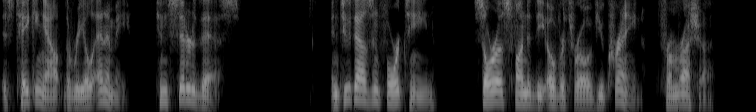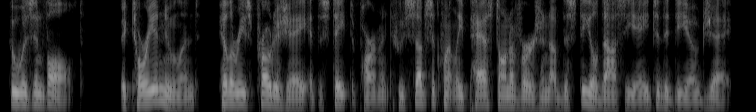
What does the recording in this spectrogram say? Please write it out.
is taking out the real enemy. Consider this. In 2014, Soros funded the overthrow of Ukraine from Russia. Who was involved? Victoria Nuland, Hillary's protege at the State Department, who subsequently passed on a version of the Steele dossier to the DOJ.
